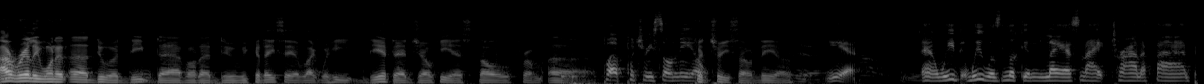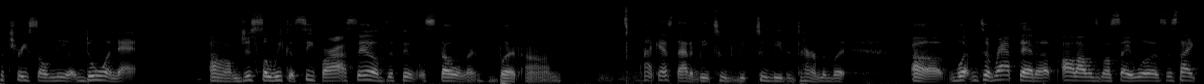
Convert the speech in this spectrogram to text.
I really want to uh, do a deep dive on that dude because they said like when he did that joke, he had stole from uh, Pa- Patrice O'Neal. Patrice O'Neal. yeah. And we we was looking last night trying to find Patrice O'Neal doing that, um, just so we could see for ourselves if it was stolen. But um, I guess that'd be to be to be determined. But uh, what to wrap that up, all I was gonna say was, it's like,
